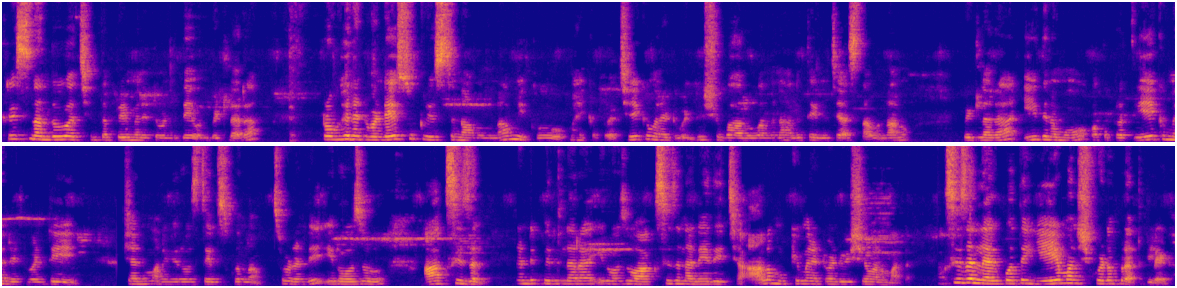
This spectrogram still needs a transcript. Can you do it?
క్రీస్తునందు అత్యంత ప్రియమైనటువంటి దేవుని బిట్లారా ప్రభు అయినటువంటి యేసుక్రీస్తు నామమున మీకు మైక ప్రత్యేకమైనటువంటి శుభాలు వందనాలు తెలియజేస్తా ఉన్నాను. బిడ్డలారా ఈ దినము ఒక ప్రత్యేకమైనటువంటి విషయాన్ని మనం ఈరోజు తెలుసుకుందాం. చూడండి ఈరోజు ఆక్సిజన్ అంటే పిల్లరా ఈరోజు ఆక్సిజన్ అనేది చాలా ముఖ్యమైనటువంటి విషయం అన్నమాట. ఆక్సిజన్ లేకపోతే ఏ మనిషి కూడా బ్రతకలేడు.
